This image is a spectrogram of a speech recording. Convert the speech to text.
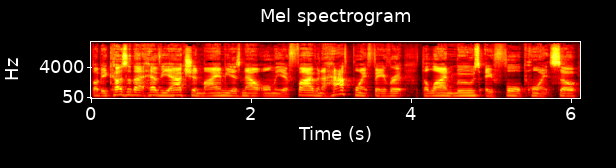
But because of that heavy action, Miami is now only a five and a half point favorite. The line moves a full point. So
